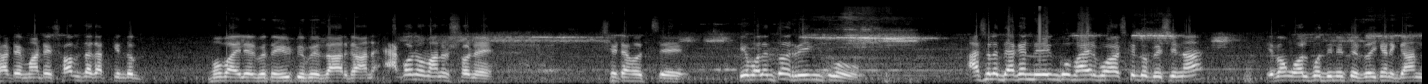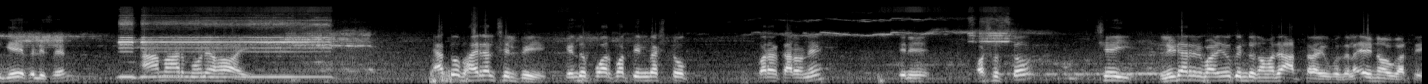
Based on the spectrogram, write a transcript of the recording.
ঘাটে, মাঠে, সব জায়গাত কিন্তু মোবাইলের ভেতর, ইউটিউবে যার গান এখনও মানুষ শোনে, সেটা হচ্ছে, কে বলেন তো? রিঙ্কু আসলে দেখেন রিঙ্কু ভাইয়ের বয়স কিন্তু বেশি না, এবং অল্প দিনেতে যেখানে গান গেয়ে ফেলেছেন। আমার মনে হয় এত ভাইরাল শিল্পী, কিন্তু পরপর তিনবার স্ট্রোক করার কারণে তিনি অসুস্থ। সেই লিডারের বাড়িও কিন্তু আমাদের আত্রাই উপজেলা, এই নওগাঁতে।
